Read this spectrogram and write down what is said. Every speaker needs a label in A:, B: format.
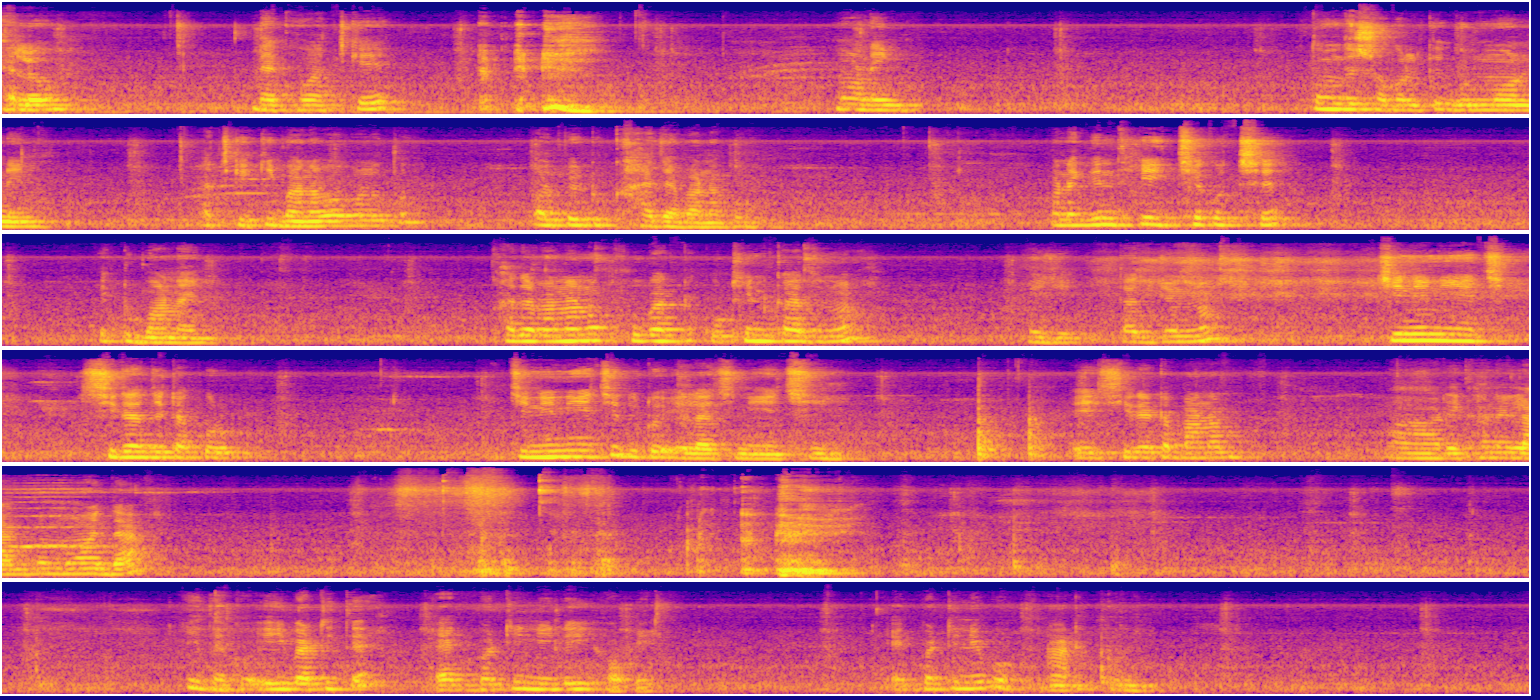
A: Hello দেখো আজকে morning তোমাদের সকলকে গুড মর্নিং আজকে কি বানাবো বলো তো অল্প একটু খাজা বানাবো। অনেক দিন থেকে ইচ্ছে করছে একটু বানাই। খাজা বানানো খুব একটা কঠিন কাজ নয়। এই যে, তার জন্য চিনি নিয়েছি শিরা যেটা করব চিনি নিয়েছি, দুটো এলাচ নিয়েছি। এই শিরাটা বানাবো। আর এখানে লাগবে ময়দা। এই দেখো, এই বাটিতে এক বাটি নিলেই হবে। এক বাটি নেব আরেকটু নিই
